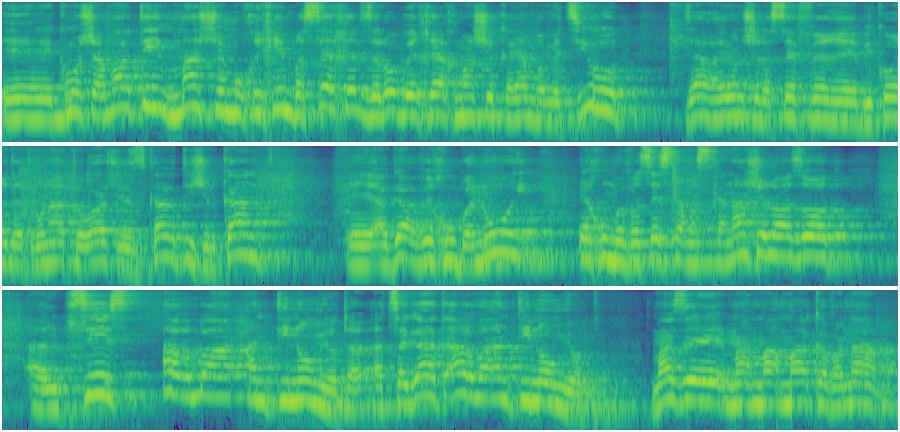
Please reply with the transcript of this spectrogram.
אה, כמו שאמרתי מה שמוכיחים בשכל זה לא בהכרח מה שקיים במציאות. זה הרעיון של הספר אה, ביקורת התמונה התורה שהזכרתי של קאנט אגב איך הוא בנוי איך הוא מבסס את המסקנה שלו הזאת על בסיס ארבע אנטינומיות הצגת ארבע אנטינומיות מה זה, מה, מה, מה הכוונה?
